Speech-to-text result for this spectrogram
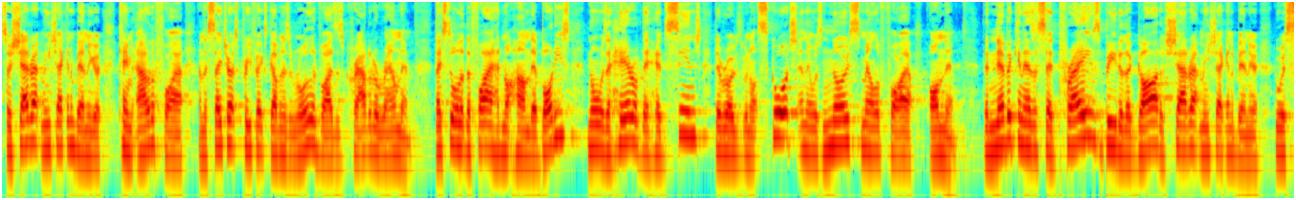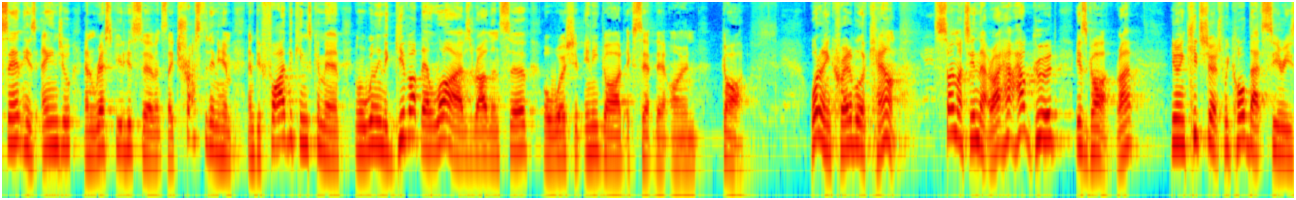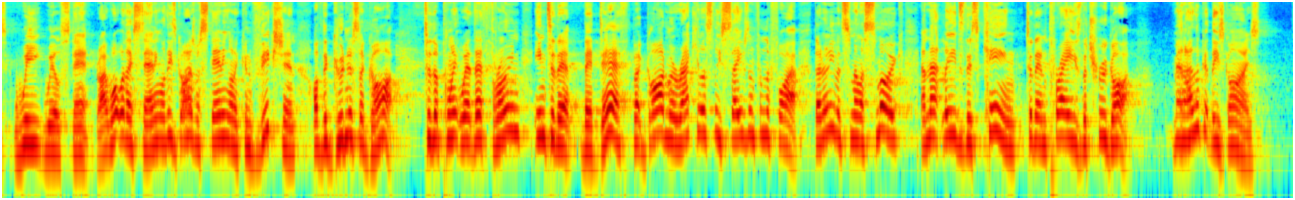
So Shadrach, Meshach, and Abednego came out of the fire, and the satraps, prefects, governors, and royal advisers crowded around them. They saw that the fire had not harmed their bodies, nor was a hair of their heads singed, their robes were not scorched, and there was no smell of fire on them. Then Nebuchadnezzar said, Praise be to the God of Shadrach, Meshach, and Abednego, who has sent his angel and rescued his servants. They trusted in him and defied the king's command and were willing to give up their lives rather than serve or worship any God except their own God. What an incredible account. So much in that, right? How, how good is God, right? You know, in kids' church, we called that series We Will Stand, right? What were they standing? Well, these guys were standing on a conviction of the goodness of God to the point where they're thrown into their, their death, but God miraculously saves them from the fire. They don't even smell a smoke, and that leads this king to then praise the true God. Man, I look at these guys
